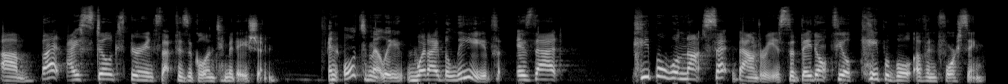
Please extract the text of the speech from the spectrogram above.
um, but I still experienced that physical intimidation. And ultimately, what I believe is that people will not set boundaries that they don't feel capable of enforcing.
